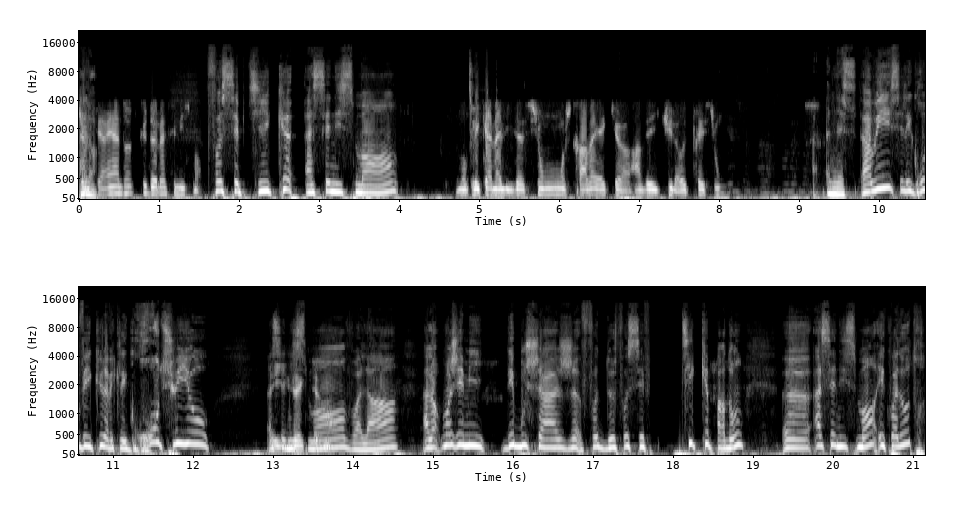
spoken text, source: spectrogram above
Je ne fais rien d'autre que de l'assainissement. Fosse septique, assainissement. Donc les canalisations, je travaille avec euh, un véhicule à haute pression. N'est- Ah oui, c'est les gros véhicules avec les gros tuyaux. Assainissement, Exactement. voilà. Alors moi j'ai mis débouchage, faute de fosse septique, pardon, euh, assainissement et quoi d'autre?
